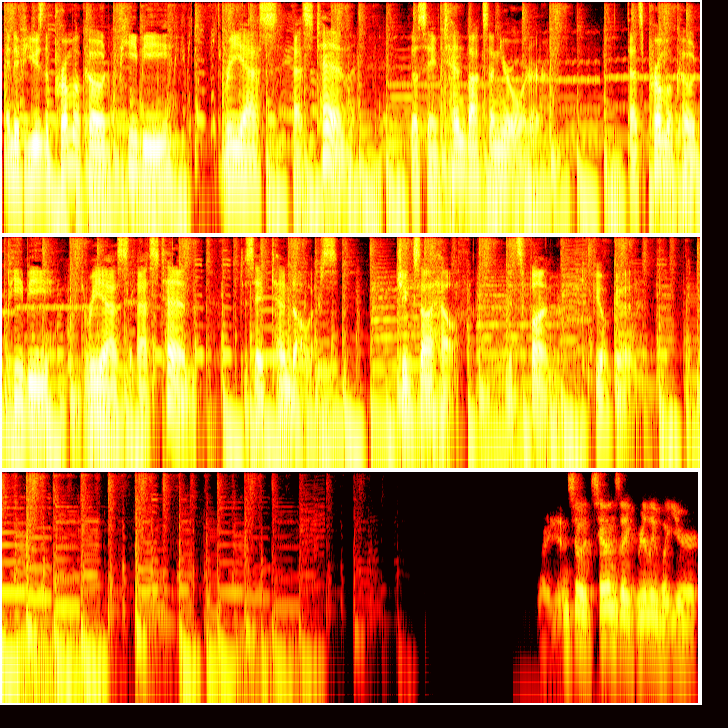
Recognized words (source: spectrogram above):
And if you use the promo code PB3SS10, you'll save 10 bucks on your order. That's promo code PB3SS10 to save $10. Jigsaw Health. It's fun to feel good. And so it sounds like really what you're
